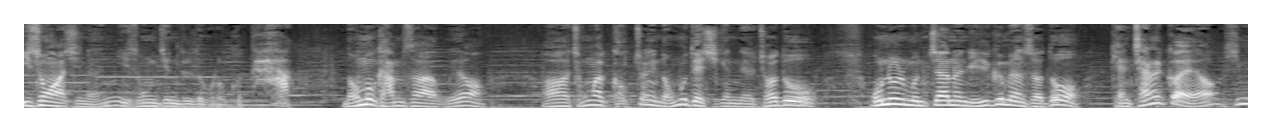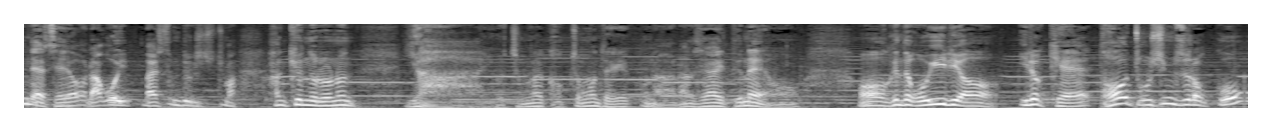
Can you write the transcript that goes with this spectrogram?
이송하시는 이송진들도 그렇고 다 너무 감사하고요. 아, 정말 걱정이 너무 되시겠네요. 저도 오늘 문자는 읽으면서도 괜찮을 거예요. 힘내세요. 라고 말씀드리고 싶지만 한편으로는 야 이거 정말 걱정은 되겠구나 라는 생각이 드네요. 어, 근데 오히려 이렇게 더 조심스럽고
